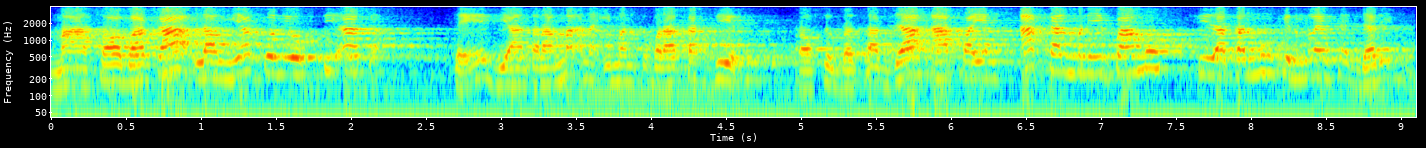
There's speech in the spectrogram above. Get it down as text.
ma'asabaka lam yakun yukhti'aka ini di antara makna iman kepada takdir. Rasul bersabda, apa yang akan menimpamu tidak akan mungkin meleset darimu.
